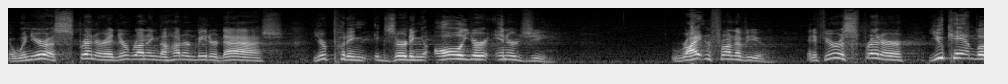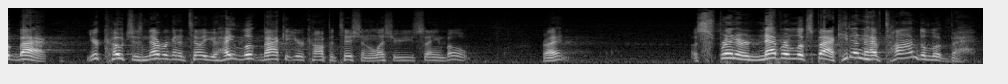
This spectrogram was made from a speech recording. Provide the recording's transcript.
And when you're a sprinter and you're running the 100 meter dash, you're putting, exerting all your energy right in front of you. And if you're a sprinter, you can't look back. Your coach is never going to tell you, hey, look back at your competition unless you're Usain Bolt, right? A sprinter never looks back. He doesn't have time to look back,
